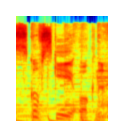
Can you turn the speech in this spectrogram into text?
Московские окна.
